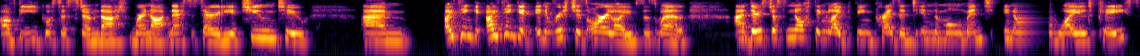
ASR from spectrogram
of the ecosystem that we're not necessarily attuned to. Um i think i think it, it enriches our lives as well. And there's just nothing like being present in the moment in a wild place.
